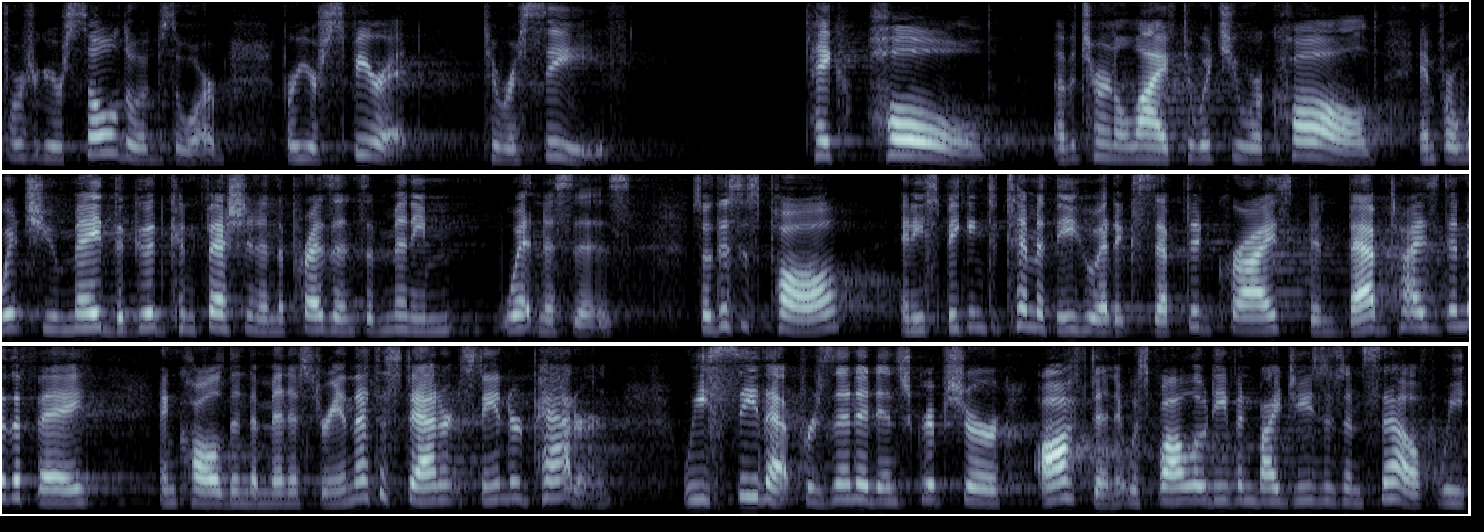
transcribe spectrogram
for your soul to absorb, for your spirit to receive. Take hold of eternal life to which you were called and for which you made the good confession in the presence of many witnesses. So, this is Paul, and he's speaking to Timothy, who had accepted Christ, been baptized into the faith, and called into ministry. And that's a standard pattern. We see that presented in Scripture often. It was followed even by Jesus himself. We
